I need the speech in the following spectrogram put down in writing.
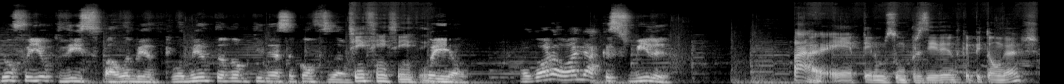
Não fui eu que disse, pá, lamento. Lamento, eu não meti nessa confusão. Sim, sim, sim. sim. Foi ele. Agora, olha, há que assumir. Pá, é termos um presidente capitão gancho.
